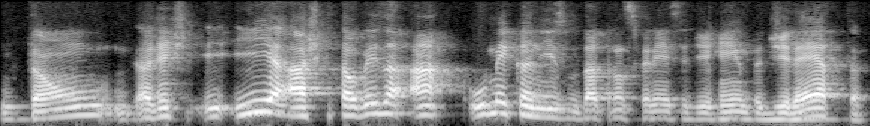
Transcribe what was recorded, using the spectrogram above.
Então, a gente, e, e acho que talvez a, a, o mecanismo da transferência de renda direta,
